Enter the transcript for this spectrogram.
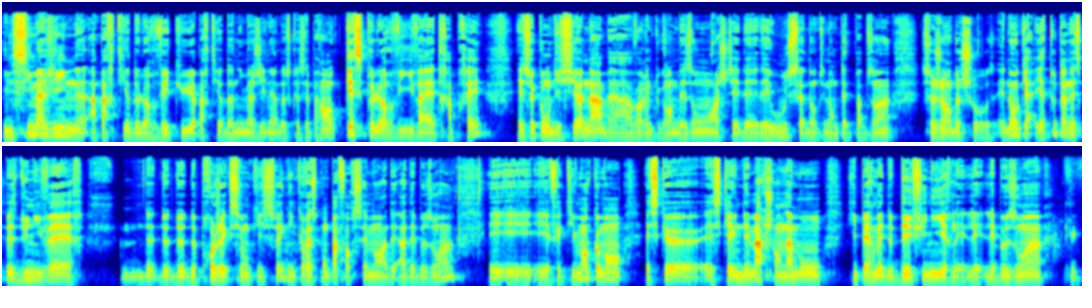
ils s'imaginent à partir de leur vécu, à partir d'un imaginaire de ce que ces parents, qu'est-ce que leur vie va être après, et se conditionnent à, ben, avoir une plus grande maison, acheter des, des housses dont ils n'ont peut-être pas besoin, ce genre de choses. Et donc il y, y, a tout un espèce d'univers de, de, projection qui se fait, qui ne correspond pas forcément à des, à des besoins. Et, effectivement, comment est-ce que est-ce qu'il y a une démarche en amont qui permet de définir les, les, besoins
